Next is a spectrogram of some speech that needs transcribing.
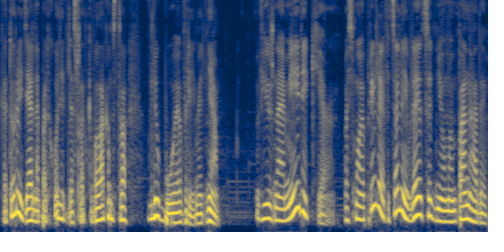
которые идеально подходят для сладкого лакомства в любое время дня. В Южной Америке 8 апреля официально является днем эмпанады.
